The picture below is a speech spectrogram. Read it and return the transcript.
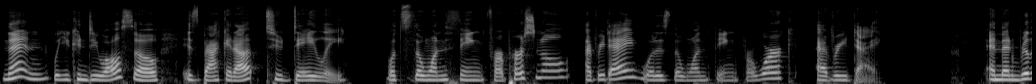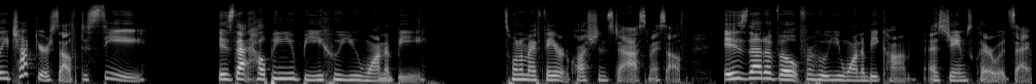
Then what you can do also is back it up to daily. What's the one thing for personal every day? What is the one thing for work every day? And then really check yourself to see is that helping you be who you want to be It's one of my favorite questions to ask myself. Is that a vote for who you want to become, as James Clear would say?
